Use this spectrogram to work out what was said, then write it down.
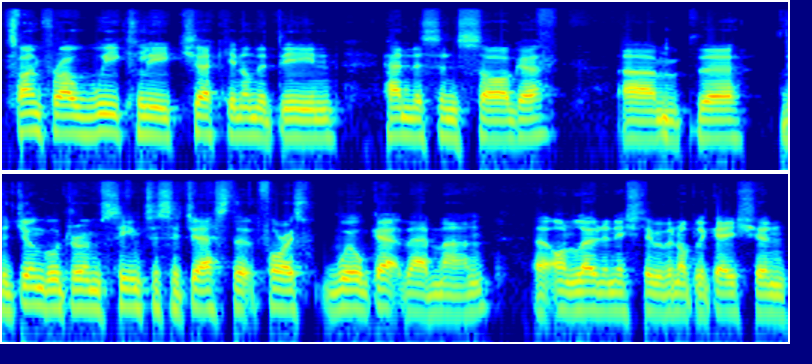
Time for our weekly check-in on the Dean Henderson saga. Um, the the jungle drums seem to suggest that Forest will get their man uh, on loan initially with an obligation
